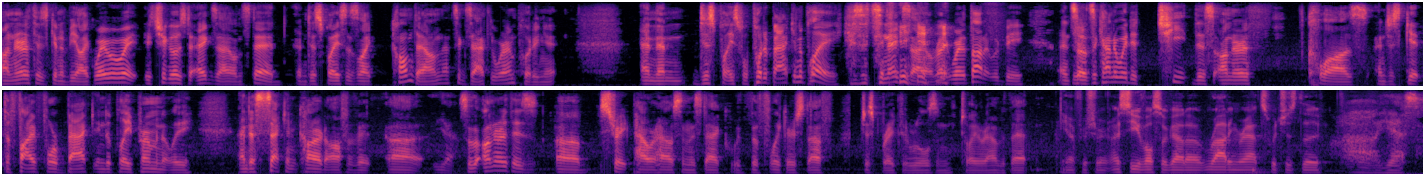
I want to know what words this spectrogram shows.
Unearth is going to be like, wait, wait, wait, it should goes to exile instead. And Displace is like, calm down, that's exactly where I'm putting it. And then Displace will put it back into play because it's in exile, right where it thought it would be. And so Yeah. it's a kind of way to cheat this Unearth clause and just get the 5 4 back into play permanently and a second card off of it. Uh, yeah, so the Unearth is a straight powerhouse in this deck with the Flicker stuff. Just break the rules and toy around with that. Yeah, for sure. I see you've also got a rotting rats, which is the Oh, yes.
